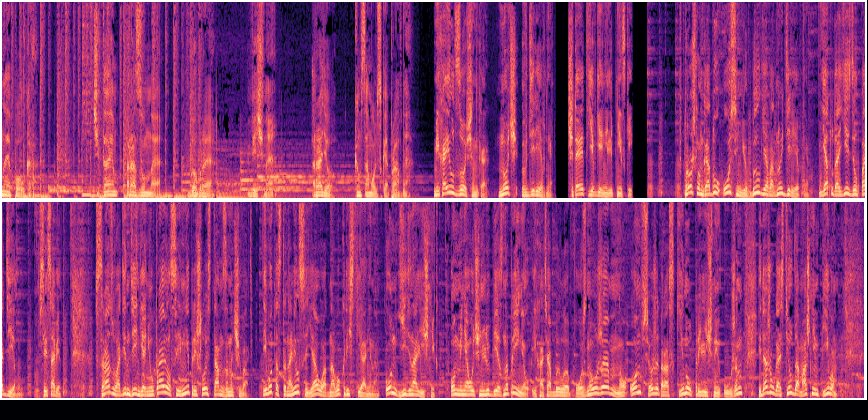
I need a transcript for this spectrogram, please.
Книжная полка. Читаем разумное, доброе, вечное. Радио «Комсомольская правда». Михаил Зощенко. «Ночь в деревне». Читает Евгений Лепницкий. В прошлом году осенью был я в одной деревне. Я туда ездил по делу, в сельсовет. Сразу в один день я не управился, и мне пришлось там заночевать. И вот остановился я у одного крестьянина. Он единоличник. Он меня очень любезно принял, и хотя было поздно уже, но он все же раскинул приличный ужин и даже угостил домашним пивом.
